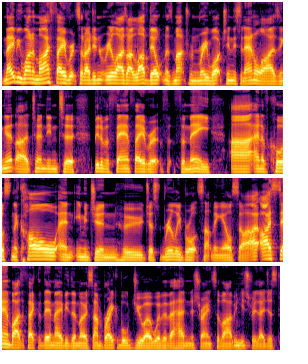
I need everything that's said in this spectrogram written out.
maybe one of my favorites that i didn't realize i loved elton as much when rewatching this and analyzing it uh, turned into a bit of a fan favorite f- for me uh, and of course, Nicole and Imogen, who just really brought something else. I, I stand by the fact that they're maybe the most unbreakable duo we've ever had in Australian Survivor mm. history. They just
